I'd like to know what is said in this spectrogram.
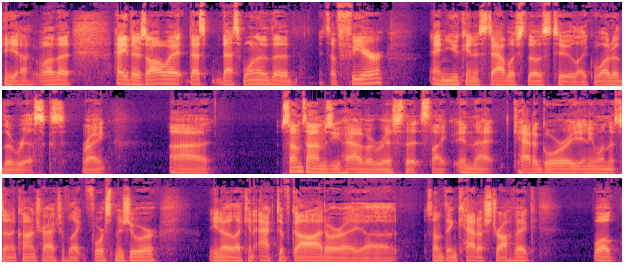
yeah, well, the, hey, there's always that's that's one of the it's a fear, and you can establish those too. Like, what are the risks, right? Uh, sometimes you have a risk that's like in that category. Anyone that's done a contract of like force majeure, you know, like an act of God or a uh, something catastrophic. Well,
